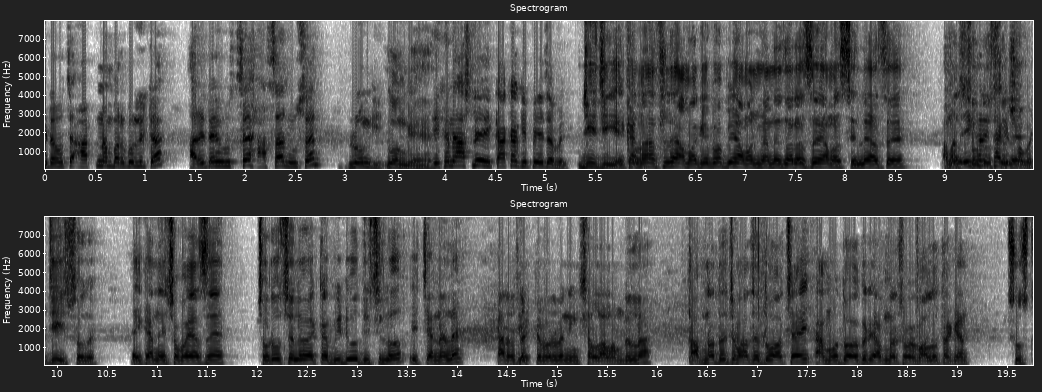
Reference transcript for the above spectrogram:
এটা হচ্ছে আট নাম্বার গলিটা। আর এটাই হচ্ছে হাসান হুসেন লঙ্গি। লঙ্গে হ্যাঁ। এখানে আসলে এই কাকাকে পেয়ে যাবেন। জি জি এখানে আসলে আমাকে পাবে আমার ম্যানেজার আছে আমার ছেলে আছে আমার ছোট ছেলে। সবাই? জি এখানে সবাই আছে। ছোট ছেলেও একটা ভিডিও দিছিল এই চ্যানেলে তারাও দেখতে পারবেন ইনশাল্লাহ আলহামদুলিল্লাহ। আপনাদের মাঝে দোয়া চাই আমিও দোয়া করি আপনারা সবাই ভালো থাকেন সুস্থ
